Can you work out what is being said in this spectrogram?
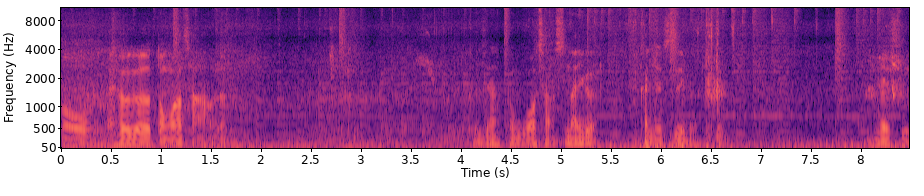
哦，来喝个冬瓜茶好了。看一下冬瓜茶是哪一个？看起来是这个，应该是。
